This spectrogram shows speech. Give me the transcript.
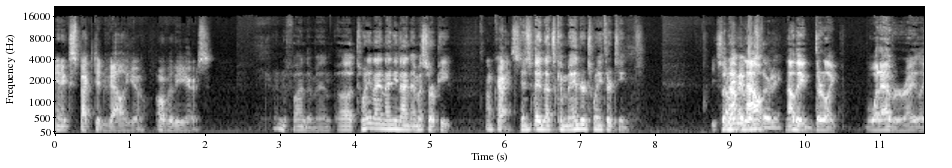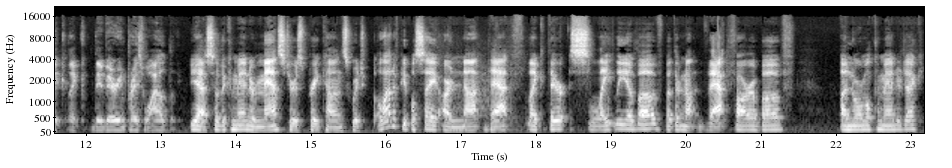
in expected value over the years. trying to find it, man. Uh, twenty nine ninety nine MSRP, Okay, so and, and that's Commander twenty thirteen. So Uh, now, maybe it was now, now they they're like whatever, right? Like like they vary in price wildly. Yeah, so the Commander Masters precons, which a lot of people say are not that like they're slightly above, but they're not that far above a normal Commander deck.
